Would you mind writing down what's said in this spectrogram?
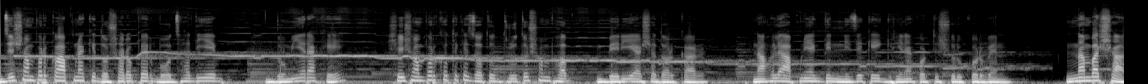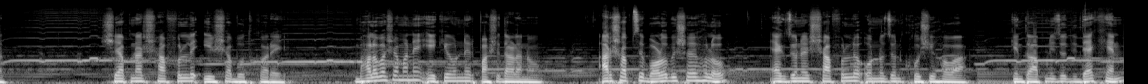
যে সম্পর্ক আপনাকে দোষারোপের বোঝা দিয়ে দমিয়ে রাখে সেই সম্পর্ক থেকে যত দ্রুত সম্ভব বেরিয়ে আসা দরকার। না হলে আপনি একদিন নিজেকেই ঘৃণা করতে শুরু করবেন। নাম্বার সাত, সে আপনার সাফল্যে ঈর্ষা বোধ করে। ভালোবাসা মানে একে অন্যের পাশে দাঁড়ানো। আর সবচেয়ে বড় বিষয় হলো একজনের সাফল্যে অন্যজন খুশি হওয়া। কিন্তু আপনি যদি দেখেন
